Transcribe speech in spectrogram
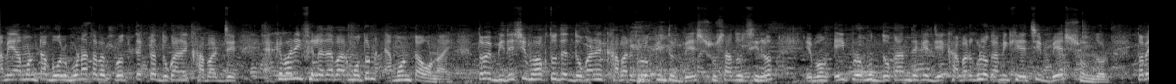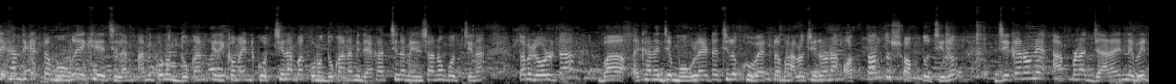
আমি এমনটা বলব না, তবে প্রত্যেকটা দোকানের খাবার যে একেবারেই ফেলে দেওয়ার মতন এমনটাও নয়। তবে বিদেশি ভক্তদের দোকানের খাবারগুলো কিন্তু বেশ সুস্বাদু ছিল এবং এই প্রভুর দোকান থেকে যে খাবারগুলোকে আমি খেয়েছি বেশ সুন্দর। তবে এখান থেকে একটা মোগলাই খেয়েছিলাম, আমি কোনো দোকানকে রিকমেন্ড করছি না বা কোনো দোকান আমি দেখাচ্ছি না মেনশনও করছি না। তবে রোলটা বা এখানে যে মোগলাইটা ছিল খুব একটা ভালো ছিল না, অত্যন্ত শক্ত ছিল। যে কারণে আপনারা যারাই নেবেন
